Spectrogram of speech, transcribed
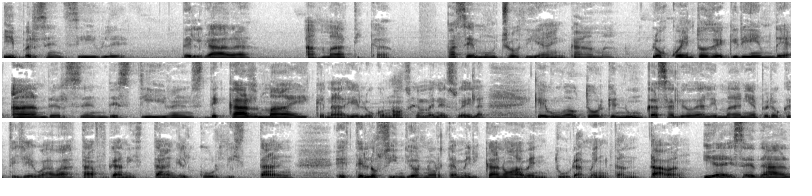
hipersensible, delgada, asmática. Pasé muchos días en cama. Los cuentos de Grimm, de Andersen, de Stevens, de Karl May, que nadie lo conoce en Venezuela, que es un autor que nunca salió de Alemania, pero que te llevaba hasta Afganistán, el Kurdistán, este, los indios norteamericanos, aventuras, me encantaban. Y a esa edad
